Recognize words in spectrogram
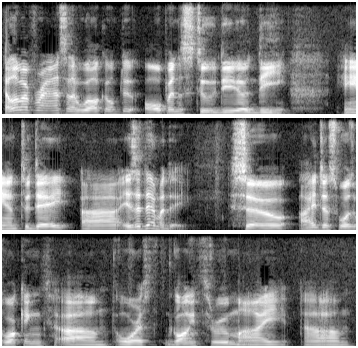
Hello my friends and welcome to Open Studio D and today uh, is a demo day. So I just was walking um, or going through my um,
